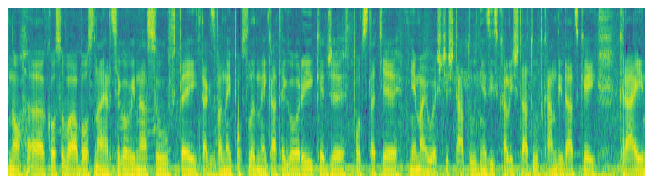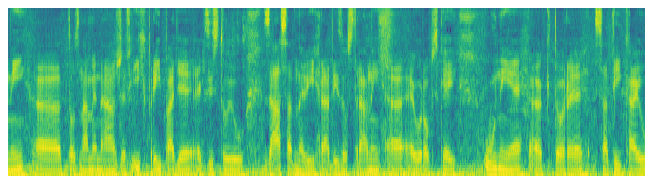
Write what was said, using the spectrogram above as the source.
No, e, Kosovo a Bosna a Hercegovina sú v tej tzv. poslednej kategórii, keďže v podstate nemajú ešte štatút, nezískali štatút kandidátskej krajiny. E, to znamená, že v ich prípade existujú zásadné výhrady zo strany e, Európskej únie, e, ktoré sa týkajú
